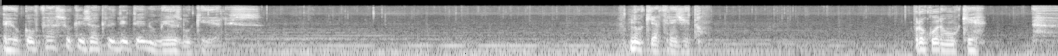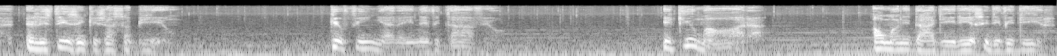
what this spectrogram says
Eu confesso que já acreditei no mesmo que eles. No que acreditam? Procuram o quê? Eles dizem que já sabiam. Que o fim era inevitável. E que uma hora a humanidade iria se dividir.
